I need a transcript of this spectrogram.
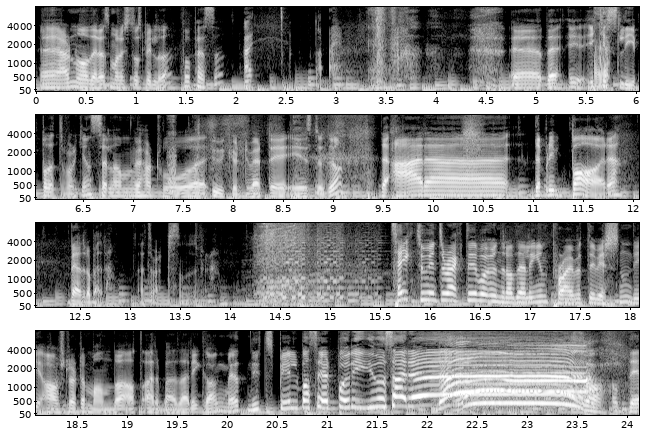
Eh, Er det noen av dere som har lyst til å spille det på PC? Nei. Eh, det, ikke slip på dette, folkens, selv om vi har to eh, ukultiverte i, i studio. Det er eh, Det blir bare bedre og bedre etter hvert som du spiller. Take Two Interactive og underavdelingen Private Division De avslørte mandag at arbeidet er i gang med et nytt spill basert på Ringenes herre! Og det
